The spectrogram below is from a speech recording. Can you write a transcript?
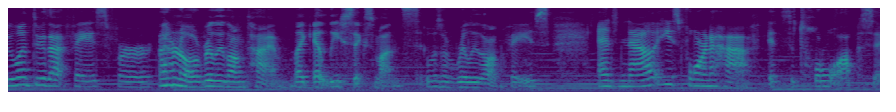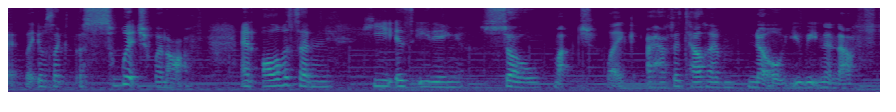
We went through that phase for, I don't know, a really long time, like at least six months. It was a really long phase. And now that he's four and a half, it's the total opposite. Like it was like a switch went off and all of a sudden he is eating so much. Like I have to tell him, no, you've eaten enough.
